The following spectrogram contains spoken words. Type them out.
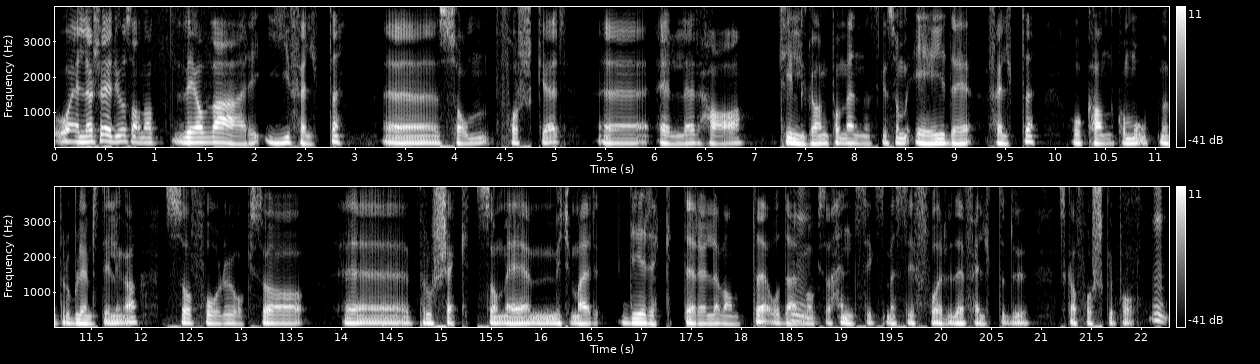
og ellers er det jo sånn at ved å være i feltet eh, som forsker, eller ha tilgang på mennesker som er i det feltet, og kan komme opp med problemstillinger, så får du også eh, prosjekt som er mye mer direkte relevante, og dermed mm. også hensiktsmessig for det feltet du skal forske på. Mm.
